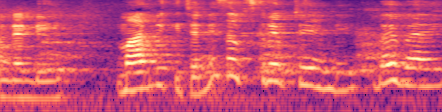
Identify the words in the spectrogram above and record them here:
ఉండండి. మాధవి కిచెన్ని సబ్స్క్రైబ్ చేయండి. Bye bye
